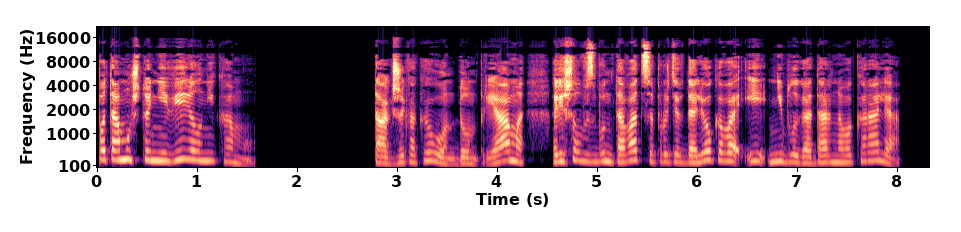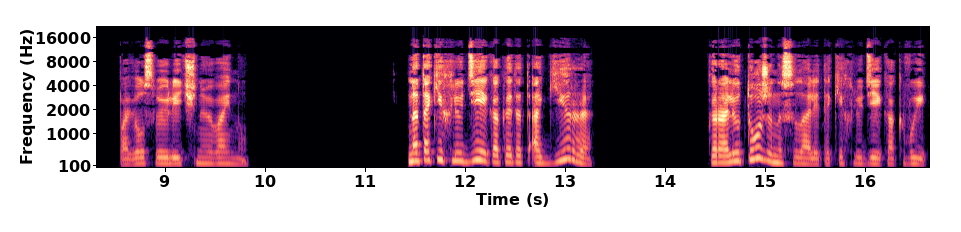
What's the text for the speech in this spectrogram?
потому что не верил никому. Так же, как и он, Дон Приама решил взбунтоваться против далекого и неблагодарного короля, повел свою личную войну. На таких людей, как этот Агирре, королю тоже насылали таких людей, как вы,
